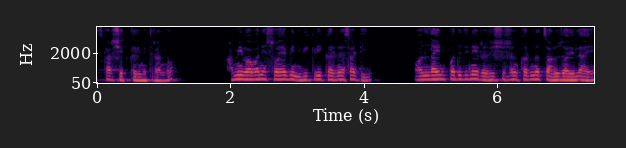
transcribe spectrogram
नमस्कार शेतकरी मित्रांनो. हमी भावाने सोयाबीन विक्री करण्यासाठी ऑनलाईन पद्धतीने रजिस्ट्रेशन करणं चालू झालेलं आहे.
